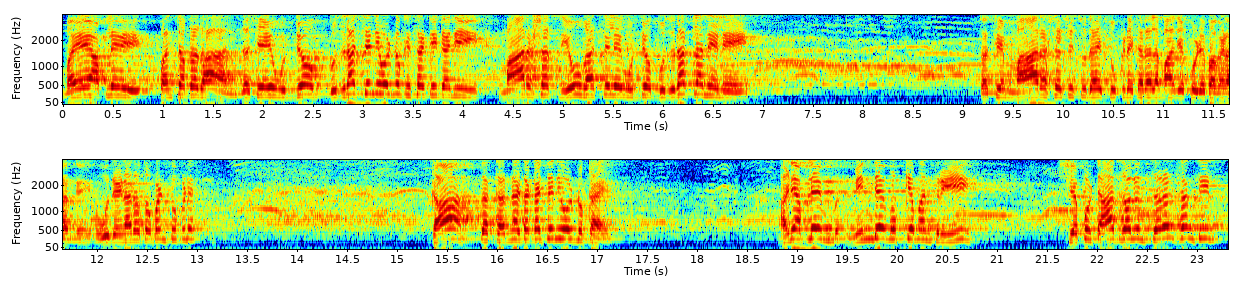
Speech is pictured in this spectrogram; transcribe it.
मग हे आपले पंतप्रधान जसे उद्योग गुजरातच्या निवडणुकीसाठी त्यांनी महाराष्ट्रात येऊ घातलेले उद्योग गुजरातला नेले तसे महाराष्ट्राचे सुद्धा तुकडे करायला मागे पुढे बघणार नाही. होऊ देणार तो पण तुकडे. का? तर कर्नाटकाच्या निवडणुका आहेत. आणि आपले मिंदे मुख्यमंत्री शेपूट आत घालून सरळ सांगतील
